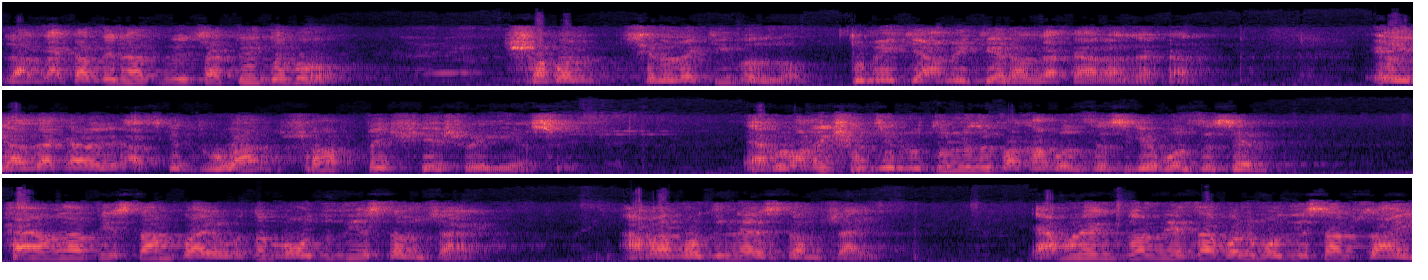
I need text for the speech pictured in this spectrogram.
রাজাকারদের হাতে চাকরি দেব? সকল ছেলেরা কি বলল? তুমি কি, আমি কে, রাজাকার রাজাকার? এই রাজাকারের আজকে ধোয়া সবটাই শেষ হয়ে গিয়েছে। এখন অনেক শুনছি, নতুন নতুন কথা বলতেছে কে বলতেছেন হ্যাঁ আমরা তো ইসলাম কয়, ও তো মৌদুদি ইসলাম চায়, আমরা মদিনার ইসলাম চাই। এমন এক দল নেতা বলে মোদী ইসলাম চাই,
